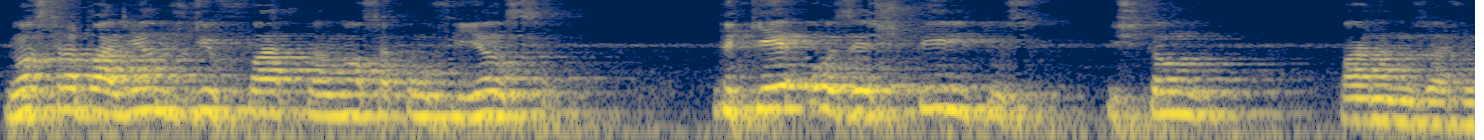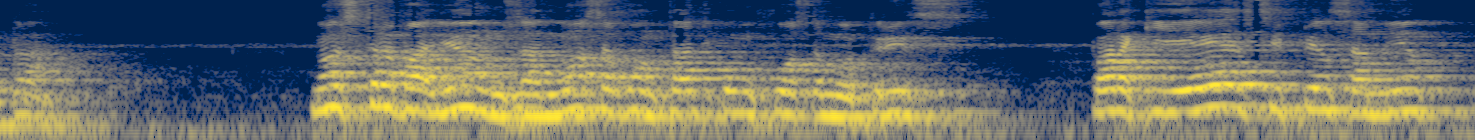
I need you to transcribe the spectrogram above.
Nós trabalhamos de fato a nossa confiança de que os Espíritos estão para nos ajudar. Nós trabalhamos a nossa vontade como força motriz para que esse pensamento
